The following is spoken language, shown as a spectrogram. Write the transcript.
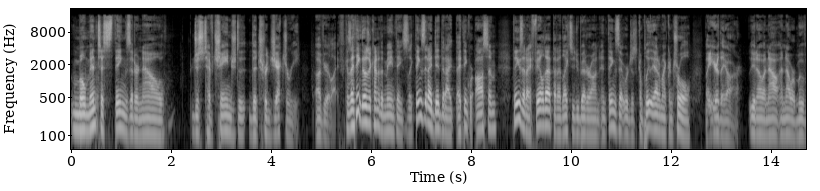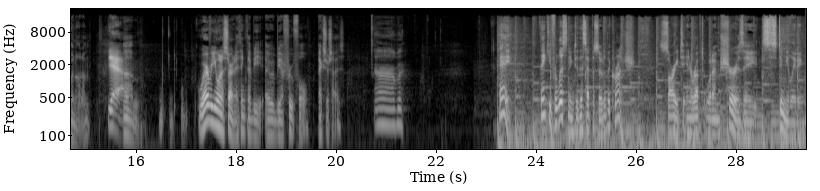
momentous things that are now just have changed the, the trajectory of your life? Because I think those are kind of the main things. It's like things that I did that I, I think were awesome, things that I failed at that I'd like to do better on, and things that were just completely out of my control, but here they are, you know, and now and now we're moving on them. Yeah. Um, wherever you want to start, I think that'd be it would be a fruitful exercise. um Hey, thank you for listening to this episode of The Crunch. Sorry to interrupt what I'm sure is a stimulating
